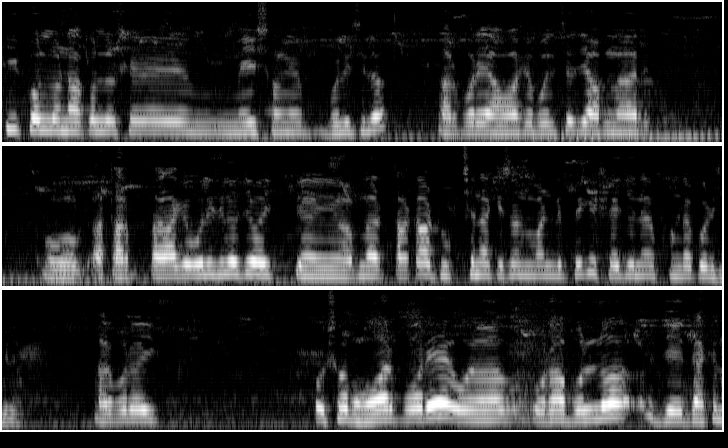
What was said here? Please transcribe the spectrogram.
কি করল, না করল, সে মেয়ের সঙ্গে বলেছিল। তারপরে আমাকে বলছে যে আপনার, ও তার তার আগে বলেছিল যে ওই আপনার টাকা ঢুকছে না কিষাণ মান্ডি থেকে, সেই জন্য আমি ফোনটা করেছিলাম তারপরে ওই, ওইসব হওয়ার পরে ওরা ওরা বলল যে দেখেন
